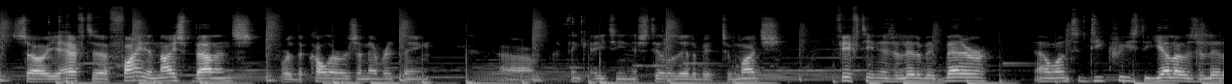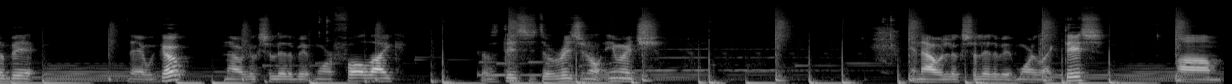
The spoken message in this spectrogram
so you have to find a nice balance for the colors and everything um, I think 18 is still a little bit too much 15 is a little bit better I want to decrease the yellows a little bit. There we go. Now it looks a little bit more fall-like because this is the original image. Now it looks a little bit more like this. Um,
